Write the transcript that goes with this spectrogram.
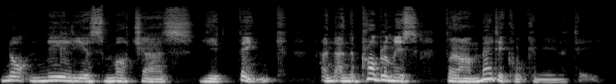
not nearly as much as you'd think And, and the problem is for our medical community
